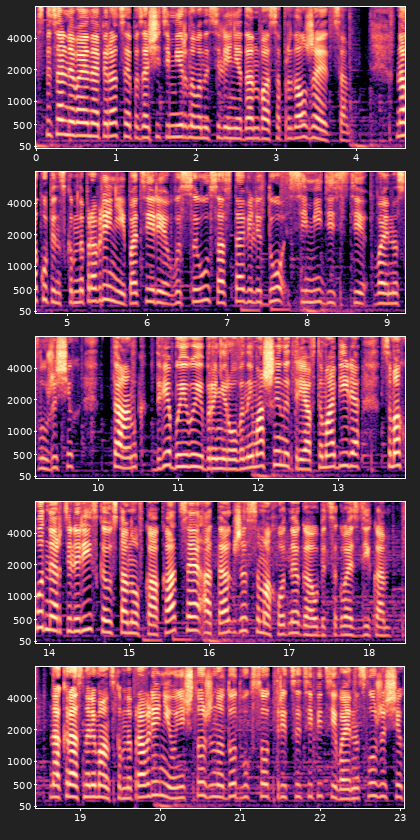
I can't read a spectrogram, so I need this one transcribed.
Специальная военная операция по защите мирного населения Донбасса продолжается. На Купинском направлении потери ВСУ составили до 70 военнослужащих, танк, две боевые бронированные машины, три автомобиля, самоходная артиллерийская установка «Акация», а также самоходная гаубица «Гвоздика». На Краснолиманском направлении уничтожено до 235 военнослужащих,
